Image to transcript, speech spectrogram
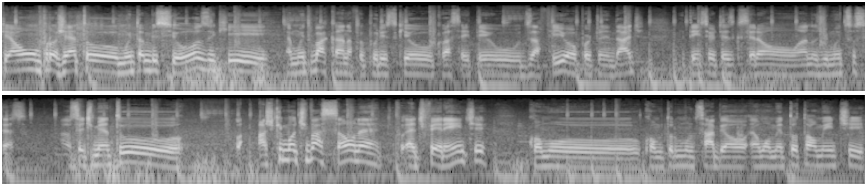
Que é um projeto muito ambicioso e que é muito bacana. Foi por isso que eu, que eu aceitei o desafio, a oportunidade e tenho certeza que serão anos de muito sucesso. O sentimento, acho que motivação, né? É diferente, como, como todo mundo sabe, é um, é um momento totalmente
